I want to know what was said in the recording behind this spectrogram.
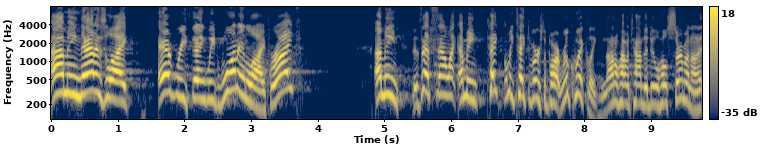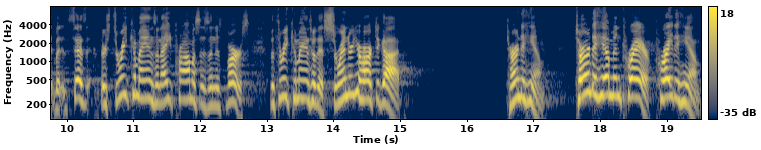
I mean, that is like everything we'd want in life, right? I mean, does that sound like, I mean, take, let me take the verse apart real quickly. I don't have time to do a whole sermon on it, but it says there's three commands and eight promises in this verse. The three commands are this surrender your heart to God, turn to Him, turn to Him in prayer, pray to Him,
